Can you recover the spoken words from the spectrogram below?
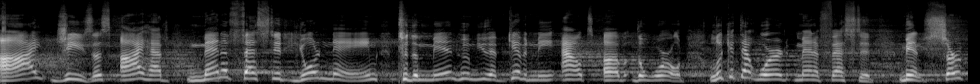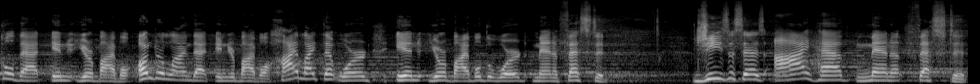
I, Jesus, I have manifested your name to the men whom you have given me out of the world. Look at that word manifested. Men, circle that in your Bible, underline that in your Bible, highlight that word in your Bible, the word manifested. Jesus says, I have manifested.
